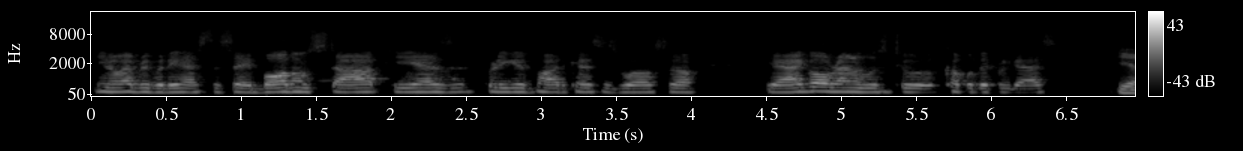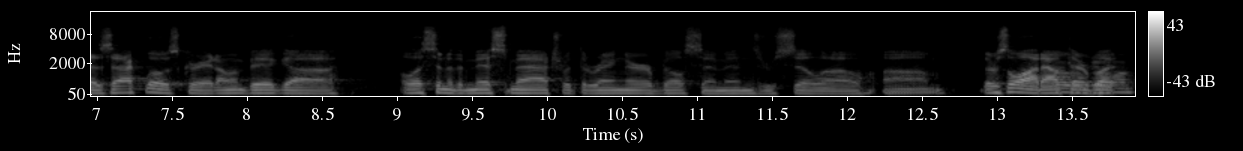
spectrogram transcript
you know everybody has to say. Ball don't stop. He has a pretty good podcast as well. So, yeah, I go around and listen to a couple different guys. Yeah, Zach Lowe's great. I'm a big. Uh I listen to the mismatch with the ringer, Bill Simmons, Russillo. Um, there's a lot out there, but one.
